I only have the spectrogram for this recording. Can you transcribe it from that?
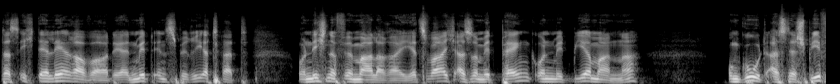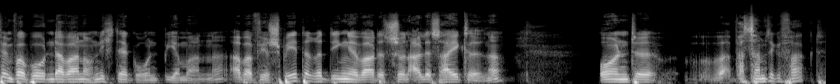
dass ich der Lehrer war, der ihn mit inspiriert hat und nicht nur für Malerei. Jetzt war ich also mit Penck und mit Biermann, ne? Und gut, als der Spielfilm verboten, da war noch nicht der Grund Biermann, ne? Aber für spätere Dinge war das schon alles heikel, ne? Und äh, was haben Sie gefragt?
